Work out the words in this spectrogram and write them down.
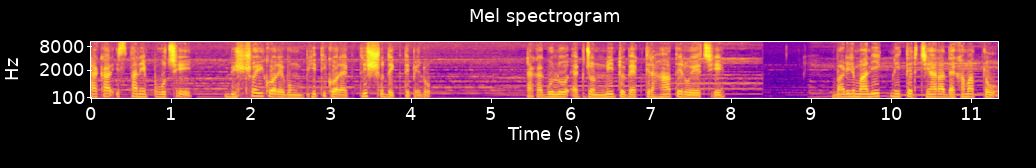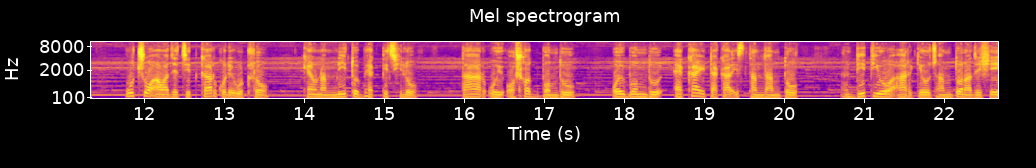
টাকার স্থানে পৌঁছে বিস্ময়কর এবং ভীতিকর এক দৃশ্য দেখতে পেল। টাকাগুলো একজন মৃত ব্যক্তির হাতে রয়েছে। বাড়ির মালিক মৃতের চেহারা দেখা মাত্র উঁচু আওয়াজে চিৎকার করে উঠল, কেননা মৃত ব্যক্তি ছিল তার ওই অসৎ বন্ধু। ওই বন্ধু একাই টাকার স্থান জানত। দ্বিতীয় আর কেউ জানতো না যে সে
